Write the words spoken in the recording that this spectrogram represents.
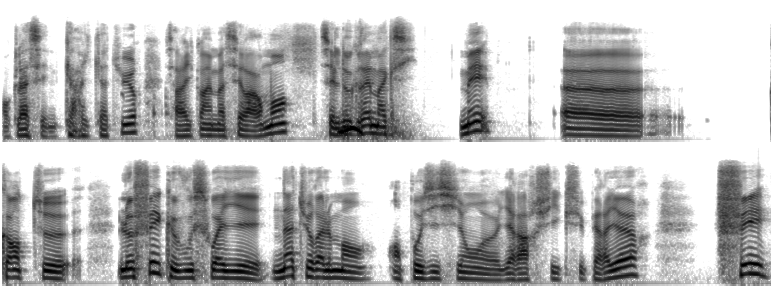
Donc là c'est une caricature, ça arrive quand même assez rarement, c'est le degré maxi. Mais euh, quand le fait que vous soyez naturellement en position hiérarchique supérieure, fait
